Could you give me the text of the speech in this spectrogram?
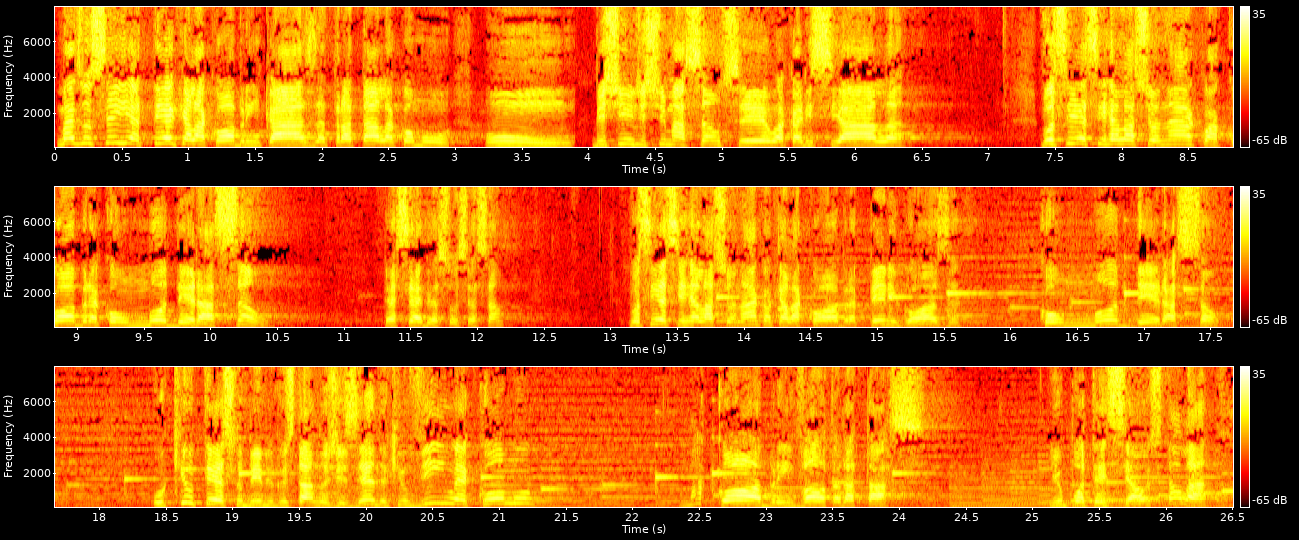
Mas você ia ter aquela cobra em casa, tratá-la como um bichinho de estimação seu, acariciá-la. Você ia se relacionar com a cobra com moderação? Percebe a associação? Você ia se relacionar com aquela cobra perigosa com moderação. O que o texto bíblico está nos dizendo é que o vinho é como uma cobra em volta da taça. E o potencial está lá.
